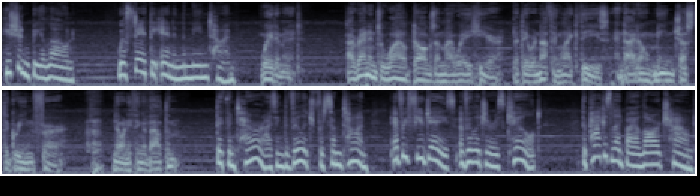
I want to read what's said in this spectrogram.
He shouldn't be alone. We'll stay at the inn in the meantime. Wait a minute. I ran into wild dogs on my way here, but they were nothing like these, and I don't mean just the green fur. Know anything about them? They've been terrorizing the village for some time. Every few days, a villager is killed. The pack is led by a large hound,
